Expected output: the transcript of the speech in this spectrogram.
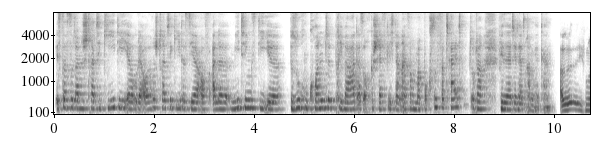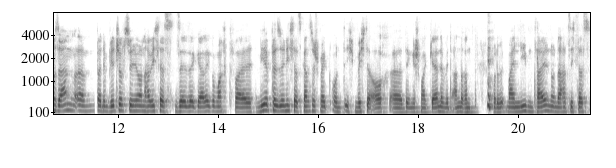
Ist das so deine Strategie, die ihr oder eure Strategie, dass ihr auf alle Meetings, die ihr besuchen konntet, privat als auch geschäftlich, dann einfach mal Boxen verteilt habt? Oder wie seid ihr da dran gegangen? Also ich muss sagen, ähm, bei den Wirtschaftsjunioren habe ich das sehr, sehr gerne gemacht, weil mir persönlich das Ganze schmeckt und ich möchte auch äh, den Geschmack gerne mit anderen oder mit meinen Lieben teilen. Und da hat sich das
